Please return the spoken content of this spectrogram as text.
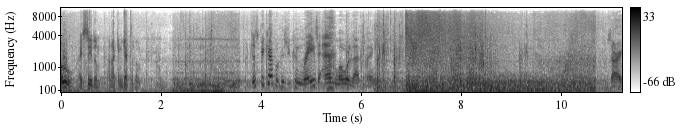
Ooh, I see them, and I can get to them. Just be careful, because you can raise and lower that thing. Sorry.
